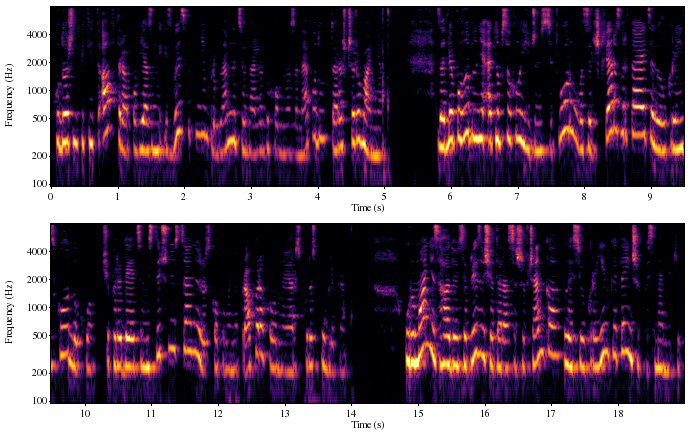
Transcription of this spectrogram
Художній підхід автора пов'язаний із висвітленням проблем національно-духовного занепаду та розчарування. Задля поглиблення етнопсихологічності твору Василь Шкляр звертається до українського духу, що передається містичною сценою розкопування прапора Холодноярської республіки. У романі згадуються прізвища Тараса Шевченка, Лесі Українки та інших письменників,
